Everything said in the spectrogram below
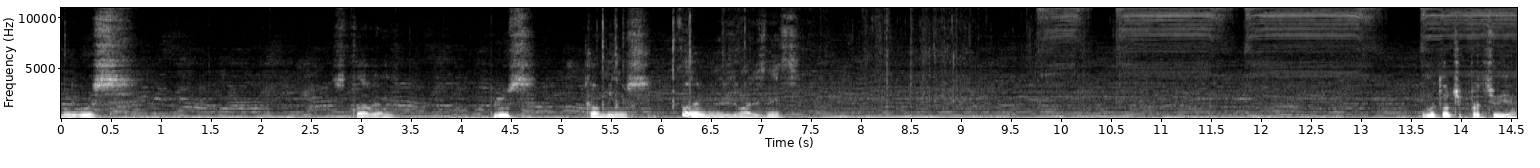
І ось ставимо плюс, кав мінус. Ну, не- немає різниці. Моторчик працює.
